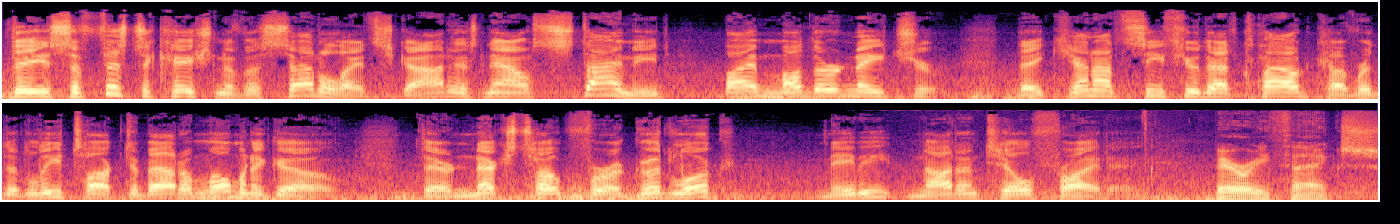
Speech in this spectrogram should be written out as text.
The sophistication of the satellite, Scott, is now stymied by Mother Nature. They cannot see through that cloud cover that Lee talked about a moment ago. Their next hope for a good look, maybe not until Friday. Barry, thanks.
